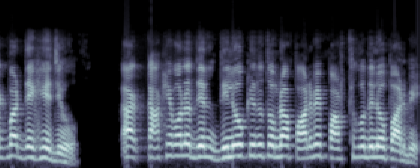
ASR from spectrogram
একবার দেখে যেও। কাকে বলে দিলেও কিন্তু তোমরা পারবে, পার্থক্য দিলেও পারবে।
